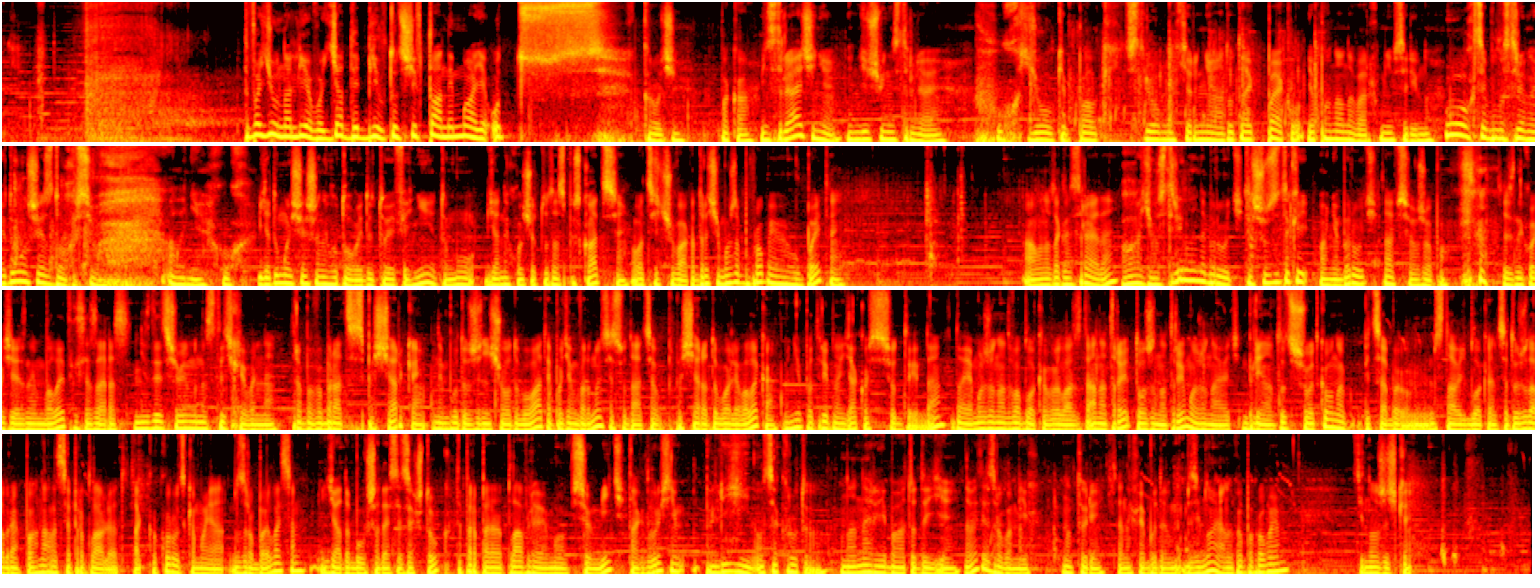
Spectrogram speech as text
Твою наліво, я дебіл, тут шифта немає. От. Коротше, пока. Він стріляє чи ні? Я надію, що він не стріляє. Фух, йолки-палки, стрьомна херня, тут як пекло. Я погнав наверх, мені все рівно. Ох, це було стрьомно, я думав, що я здох, все. Але ні, хух. Я думаю, що я ще не готовий до тої фігні, тому я не хочу туди спускатися. Оцей чувак. До речі, можна попробуємо його вбити? А, воно так не стріляє, да? А, його стріли не беруть. Та що за такий? А, не беруть. Та все, в жопу. Щось не хочу я з ним валитися зараз. Мені здається, що він мене стички вальне. Треба вибиратися з пещерки. Не буду вже нічого добувати, потім вернуся сюди. Ця пещера доволі велика. Мені потрібно якось сюди, да? Да, я можу на два блоки вилазити, а на три, теж на три можу навіть. Блін, а тут швидко воно під себе ставить блоки. Це дуже добре. Погналися проплавлювати. Так, кукурудзка моя зробилася. Я добув ще 10 цих штук. Тепер переплавлюємо всю мідь. Так, дворічні. Блін, оце круто. Вона енергії багато дає. Давайте зробимо їх. В натурі. Це нехай буде зі мною. А ну-ка попробуємо. Ці ножички.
